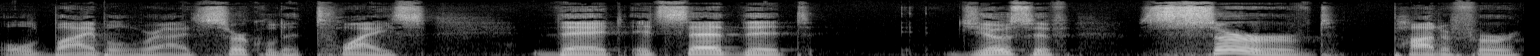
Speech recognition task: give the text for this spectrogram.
old Bible where I circled it twice that it said that Joseph served Potiphar,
